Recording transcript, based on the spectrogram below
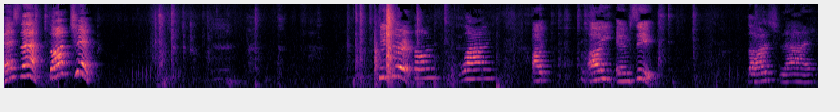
Yes, the Third chip. Teacher. Why? I, I am sick. Don't lie.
